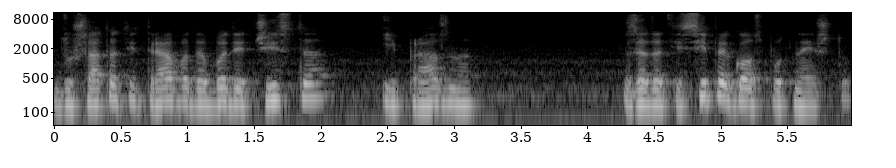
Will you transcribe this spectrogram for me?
душата ти трябва да бъде чиста и празна, за да ти сипе Господ нещо.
